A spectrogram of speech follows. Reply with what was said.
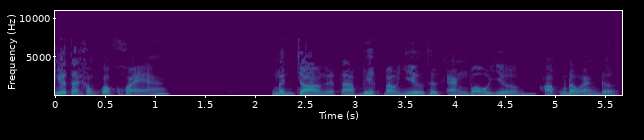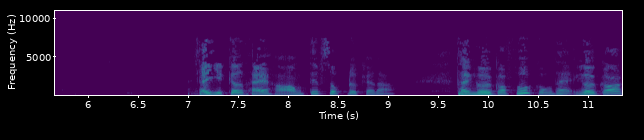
người ta không có khỏe mình cho người ta biết bao nhiêu thức ăn bổ dưỡng, họ cũng đâu ăn được tại vì cơ thể họ không tiếp xúc được cái đó. Thì người có phước cũng thế. Người có,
